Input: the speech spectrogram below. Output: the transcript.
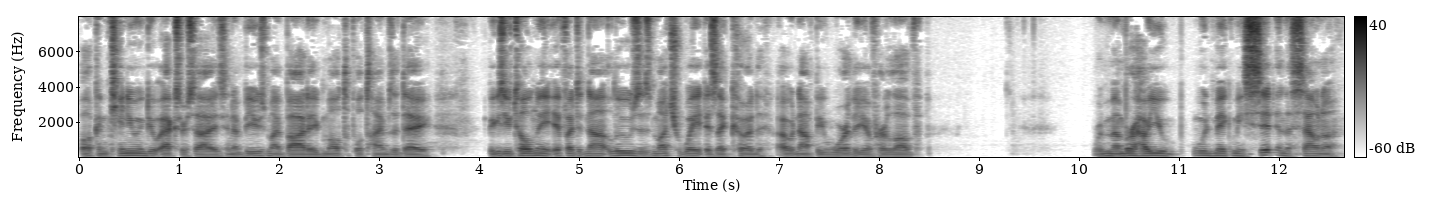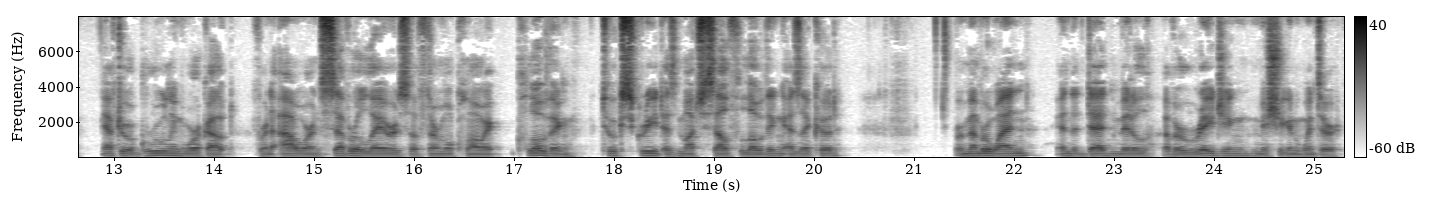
while continuing to exercise and abuse my body multiple times a day because you told me if I did not lose as much weight as I could, I would not be worthy of her love. Remember how you would make me sit in the sauna after a grueling workout for an hour in several layers of thermal clothing to excrete as much self loathing as I could? Remember when, in the dead middle of a raging Michigan winter,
